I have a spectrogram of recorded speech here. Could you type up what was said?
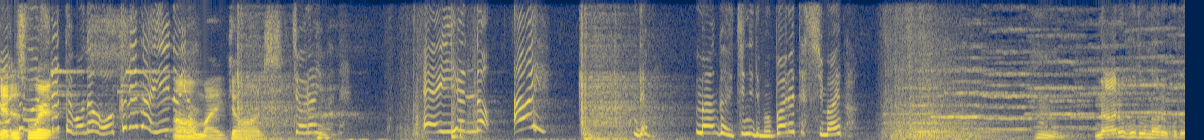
Yeah, just wear. Oh my god. ちょろいわね永遠の愛でも万が一にでもバレてしまえばなるほどなるほど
